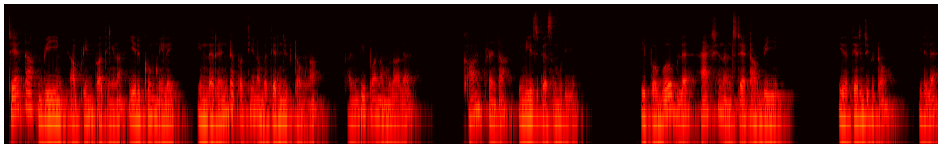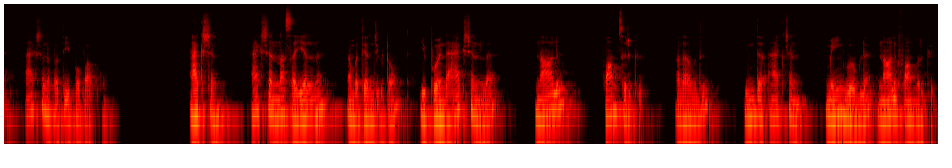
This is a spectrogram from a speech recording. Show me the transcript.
ஸ்டேட் ஆஃப் பீயிங் அப்படின்னு பார்த்தீங்கன்னா இருக்கும் நிலை. இந்த ரெண்டை பற்றியும் நம்ம தெரிஞ்சுக்கிட்டோம்னா கண்டிப்பாக நம்மளால் கான்ஃபிடண்ட்டாக இங்கிலீஷ் பேச முடியும். இப்போ வேர்பில் action and state of being இதை தெரிஞ்சுக்கிட்டோம். இதில் ஆக்ஷனை பற்றி இப்போ பார்ப்போம். ஆக்ஷன் ஆக்ஷன்னா செயல்னு நம்ம தெரிஞ்சுக்கிட்டோம். இப்போ இந்த ஆக்ஷனில் நாலு ஃபார்ம்ஸ் இருக்குது அதாவது இந்த ஆக்ஷன் மெயின் வேர்பில் நாலு ஃபார்ம் இருக்குது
